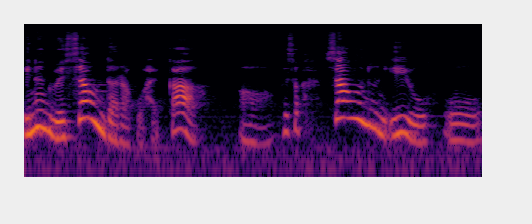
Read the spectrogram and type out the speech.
얘는 왜 싸운다라고 할까? 어, 그래서 싸우는 이유, 어,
